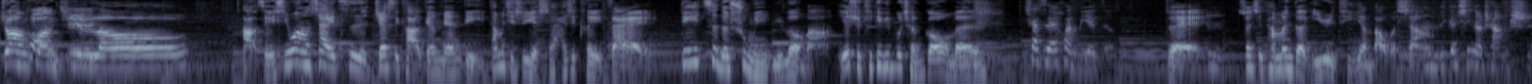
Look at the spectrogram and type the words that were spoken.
状况剧喽。好，所以希望下一次 Jessica 跟 Mandy 他们其实也是还是可以在第一次的庶民娱乐嘛，也许 KTV 不成功，我们下次再换别的。对，嗯，算是他们的一日体验吧，我想，嗯，一个新的尝试。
